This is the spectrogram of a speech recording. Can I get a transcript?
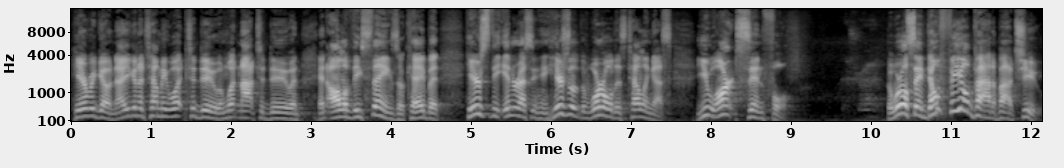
here we go. Now you're going to tell me what to do and what not to do and, and all of these things, okay? But here's the interesting thing here's what the world is telling us you aren't sinful. The world's saying, don't feel bad about you.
